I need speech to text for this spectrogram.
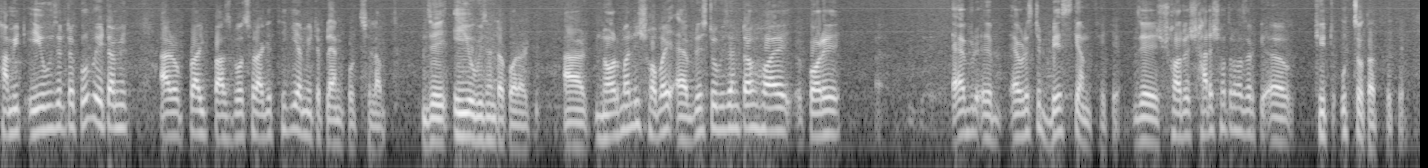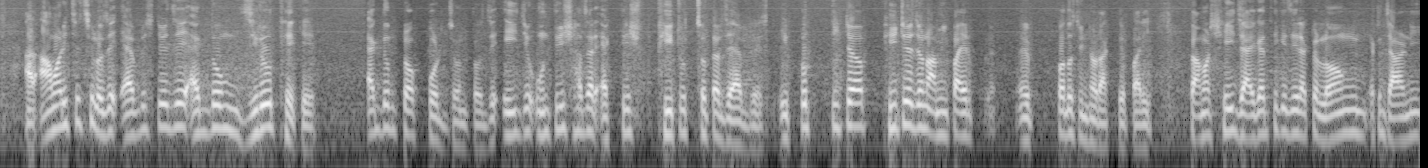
সামিট এই অভিযানটা করব, এটা আমি আরও প্রায় পাঁচ বছর আগে থেকেই আমি এটা প্ল্যান করছিলাম, যে এই অভিযানটা করার। আর নর্মালি সবাই এভারেস্ট অভিযানটা হয়, করে এভারেস্টের বেস ক্যাম্প থেকে, যে সাড়ে সতেরো হাজার ফিট উচ্চতা থেকে। আর আমার ইচ্ছে ছিল যে এভারেস্টের যে একদম জিরো থেকে একদম টপ পর্যন্ত, যে এই যে উনত্রিশ হাজার একত্রিশ ফিট উচ্চতার যে অ্যাভারেস্ট এই প্রতিটা ফিটের জন্য আমি পায়ের পদচিহ্ন রাখতে পারি। তো আমার সেই জায়গা থেকে যে একটা লং একটা জার্নি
